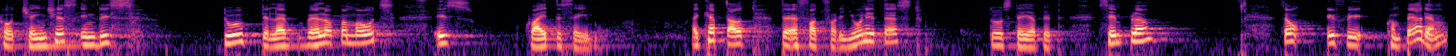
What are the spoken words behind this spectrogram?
code changes in these two developer modes is quite the same. I kept out the effort for the unit test to stay a bit simpler. So if we compare them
